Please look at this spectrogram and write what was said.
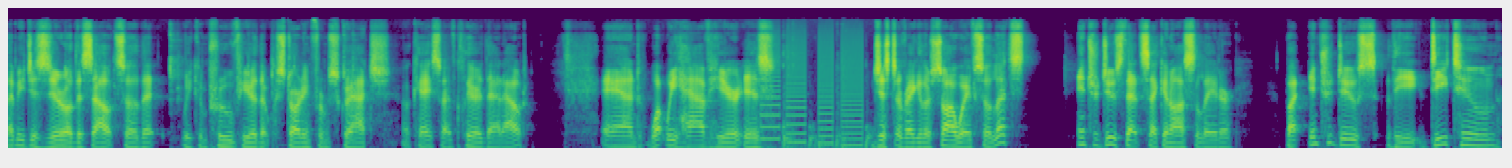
Let me just zero this out so that we can prove here that we're starting from scratch. Okay, so I've cleared that out. And what we have here is just a regular saw wave. So let's introduce that second oscillator, but introduce the detune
